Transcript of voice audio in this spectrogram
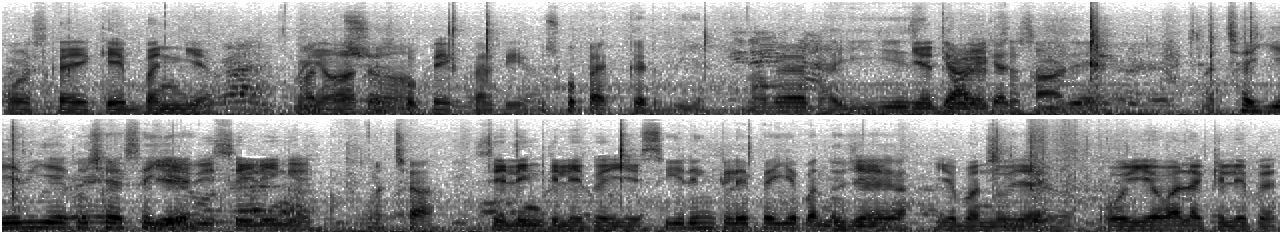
और उसका एक केप बन गया। और यहाँ से अच्छा। उसको पैक कर दिया। इसको पैक कर दिया। अबे भाई ये, ये क्या क्या 160 चीज़ें हैं। अच्छा ये भी है कुछ ऐसे ये ये भी सीलिंग है। अच्छा। सीलिंग क्लिप है ये। सीलिंग क्लिप है ये बंद हो जाएगा। ये बंद हो जाएगा। और ये वाला क्लिप है।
